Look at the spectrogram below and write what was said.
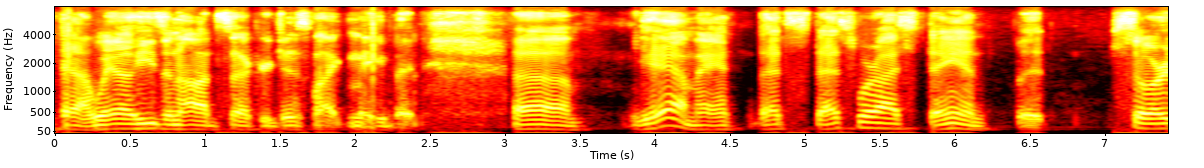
yeah, well, he's an odd sucker just like me, but um, yeah, man, that's that's where I stand. But so, are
